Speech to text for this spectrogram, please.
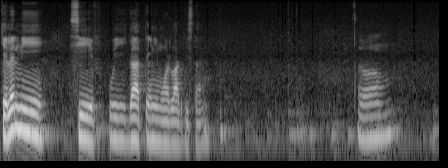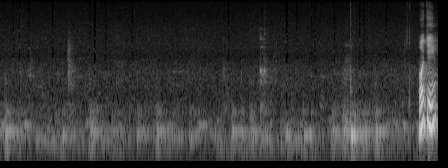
Okay, let me see if we got any more luck this time. Um, okay.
